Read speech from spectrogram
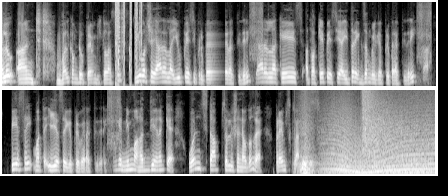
Hello and welcome to Prem class ಈ ವರ್ಷ ಯಾರೆಲ್ಲ U P S C prepare ಆಗ್ತಿದ್ದೀರಿ? ಯಾರೆಲ್ಲ ಕೆ ಎಸ್ ಅಥವಾ ಕೆ ಪಿ ಎಸ್ ಸಿ ಇತರ ಎಕ್ಸಾಮ್ ಗಳಿಗೆ ಪ್ರಿಪೇರ್ ಆಗ್ತಿದ್ದೀರಿ? ಪಿ ಎಸ್ ಐ ಮತ್ತೆ ಇ ಎಸ್ ಐಗೆ ಪ್ರಿಪೇರ್ ಆಗ್ತಿದ್ದೀರಿ. ಹಂಗೆ ನಿಮ್ಮ ಅಧ್ಯಯನಕ್ಕೆ ಒನ್ ಸ್ಟಾಪ್ ಸೊಲ್ಯೂಷನ್ ಯಾವುದು ಅಂದ್ರೆ Prems classes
